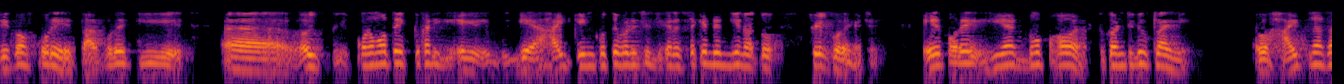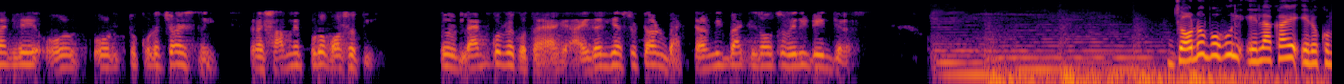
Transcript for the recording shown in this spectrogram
টেক অফ করে তারপরে কি ওই কোনো মতে একটুখানি হাইট গেইন করতে পেরেছে, যেখানে সেকেন্ড ইঞ্জিন হয়তো ফেল করে গেছে। এরপরে he had no power to continue climbing এবং হাইট না থাকলে ওর ওর তো কোনো চয়েস নেই। সামনে পুরো বসতি। তো ল্যান্ড করবে কোথায়? Either he has to turn back turning back is also very dangerous জনবহুল এলাকায় এরকম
